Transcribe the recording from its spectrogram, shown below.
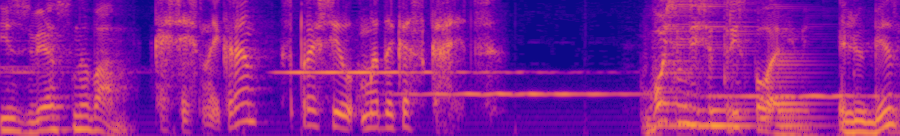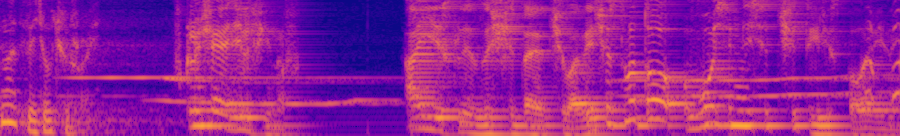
известно вам? Косясь на экран, спросил мадагаскарец. 83 с половиной. Любезно ответил чужой. Включая дельфинов. А если засчитают человечество, то 84 с половиной.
